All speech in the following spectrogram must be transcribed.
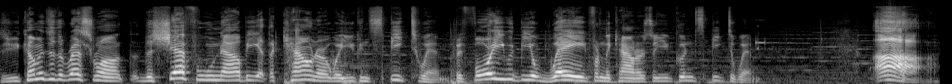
Because if you come into the restaurant, the chef will now be at the counter where you can speak to him. Before he would be away from the counter so you couldn't speak to him. Ah!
